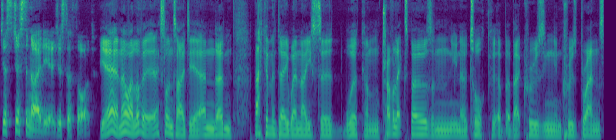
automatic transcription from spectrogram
just just an idea, just a thought. Yeah, no, I love it. Excellent idea. And um, back in the day when I used to work on travel expos and you know talk about cruising and cruise brands,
